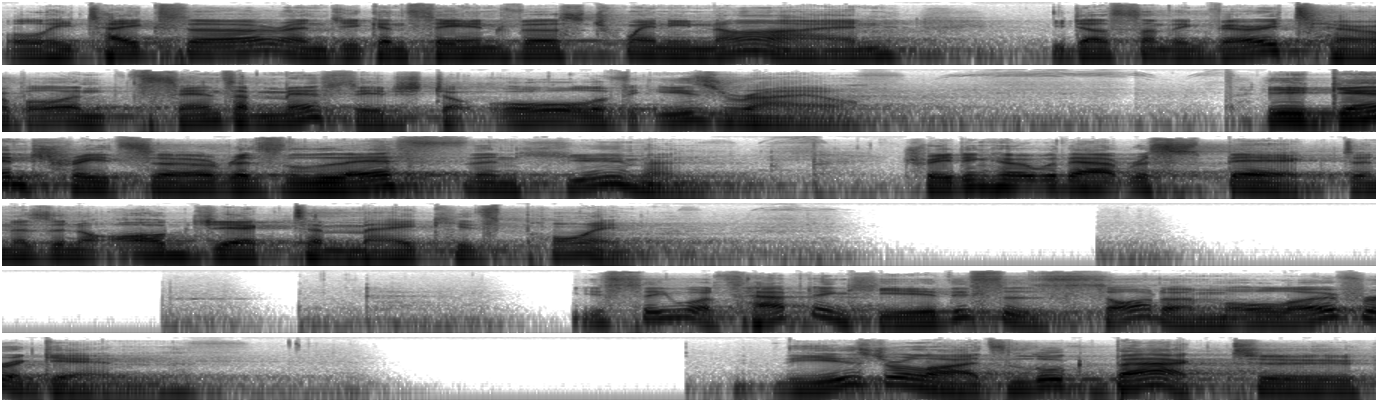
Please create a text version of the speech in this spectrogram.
well, he takes her, and you can see in verse 29, he does something very terrible and sends a message to all of Israel. He again treats her as less than human, treating her without respect and as an object to make his point. You see what's happening here? This is Sodom all over again. The Israelites looked back to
